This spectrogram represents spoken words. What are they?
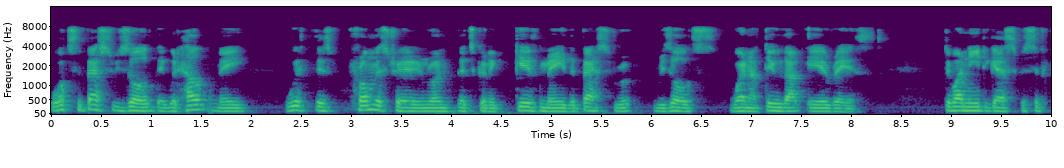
what's the best result that would help me with this from this training run that's going to give me the best r- results when I do that A race? Do I need to get a specific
